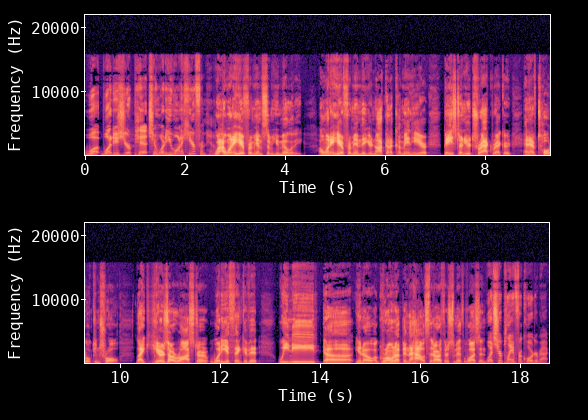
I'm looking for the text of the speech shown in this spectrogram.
what what is your pitch and what do you want to hear from him? Well, I want to hear from him some humility. I want to hear from him that you're not going to come in here based on your track record and have total control. Like, here's our roster. What do you think of it? We need, uh, you know, a grown up in the house that Arthur Smith wasn't. What's your plan for quarterback?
